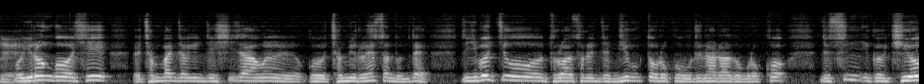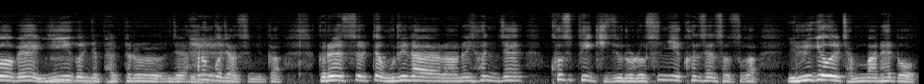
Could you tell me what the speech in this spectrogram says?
예. 뭐 이런 것이 전반적인 이제 시장을 그 점유를 했었는데 이제 이번 주 들어와서는 이제 미국도 그렇고 우리나라도 그렇고 이제 순, 그 기업의 이익을 이제 발표를 이제 하는 음. 예. 거지 않습니까? 그랬을 때 우리나라는 현재 코스피 기준으로 순이익 컨센서스가 1개월 전만 해도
